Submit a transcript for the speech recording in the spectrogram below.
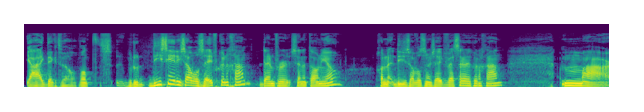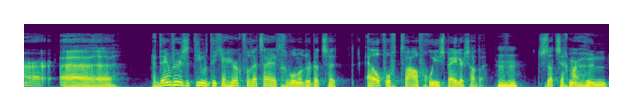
Ja, ik denk het wel. Want ik bedoel, die serie zou wel zeven kunnen gaan. Denver, San Antonio. Gewoon, die zou wel eens naar zeven wedstrijden kunnen gaan. Maar uh, Denver is het team dat dit jaar heel erg veel wedstrijden heeft gewonnen... doordat ze elf of twaalf goede spelers hadden. Mm -hmm. Dus dat zeg maar hun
